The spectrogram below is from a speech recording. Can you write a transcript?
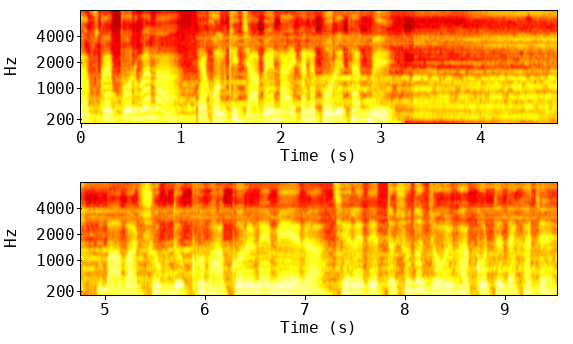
সাবস্ক্রাইব করবে না? এখন কি যাবে না এখানে পড়েই থাকবে? বাবার সুখ দুঃখ ভাগ করে নেয় মেয়েরা। ছেলেদের তো শুধু জমি ভাগ করতে দেখা যায়।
